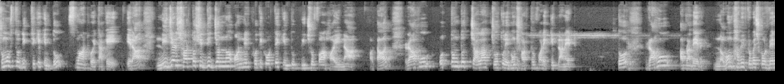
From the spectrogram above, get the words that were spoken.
সমস্ত দিক থেকে কিন্তু স্মার্ট হয়ে থাকে। এরা নিজের স্বার্থ সিদ্ধির জন্য অন্যের ক্ষতি করতে কিন্তু পিছুপা হয় না। অর্থাৎ রাহু অত্যন্ত চালাক, চতুর এবং স্বার্থপর একটি প্ল্যানেট তো রাহু আপনাদের নবম ভাবে প্রবেশ করবেন,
